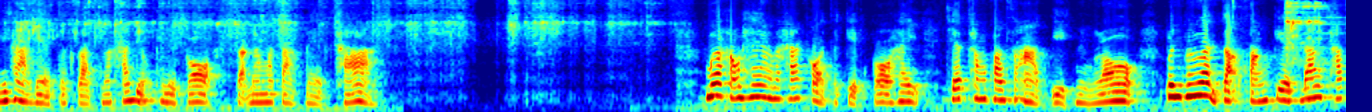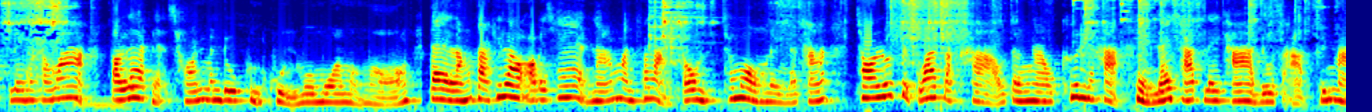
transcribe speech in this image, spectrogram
นี่ค่ะแดดจัดๆนะคะ เดี๋ยวเคเลก็จะนำมาตากแดดค่ะ เมื่อเขาแห้งนะคะ ก่อนจะเก็บก็ให้เช็ดทำความสะอาดอีกหนึ่งรอบ เพื่อนๆจะสังเกตได้ชัดเลยนะคะว่า ตอนแรกเนี่ยช้อนมันดูขุ่นๆมัวมัวหมองๆแต่หลังจากที่เราเอาไปแช่น้ำมันฝรั่งต้มชั่วโมงหนึ่งนะคะ ช้อนรู้สึกว่าจะขาวจะเงาขึ้นนะคะ เห็นได้ชัดเลยค่ะ ดูสะอาดขึ้นมา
